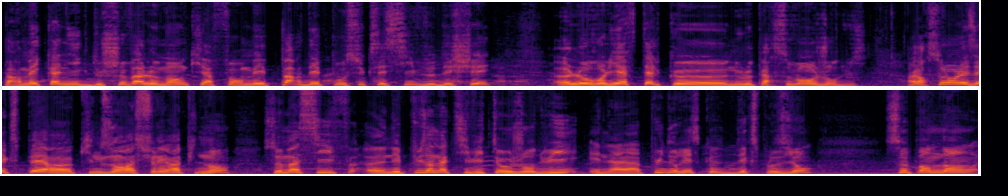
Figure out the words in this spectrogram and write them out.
par mécanique de chevalement qui a formé par dépôts successifs de déchets le relief tel que nous le percevons aujourd'hui. Alors selon les experts qui nous ont rassurés rapidement, ce massif n'est plus en activité aujourd'hui et n'a plus de risque d'explosion. Cependant,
